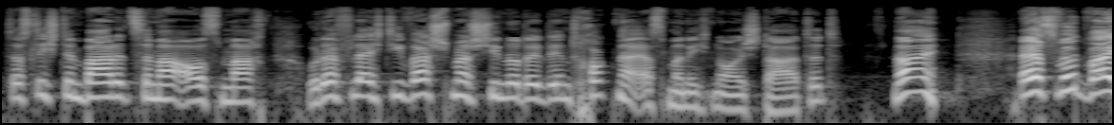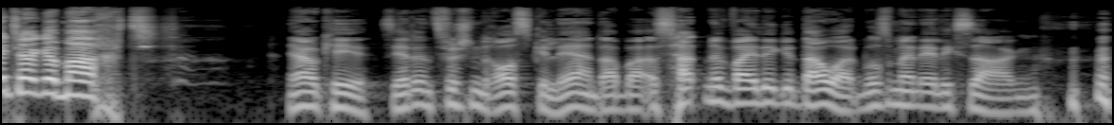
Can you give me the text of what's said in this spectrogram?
das Licht im Badezimmer ausmacht oder vielleicht die Waschmaschine oder den Trockner erstmal nicht neu startet. Nein, es wird weitergemacht. Ja, okay, sie hat inzwischen draus gelernt, aber es hat eine Weile gedauert, muss man ehrlich sagen.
